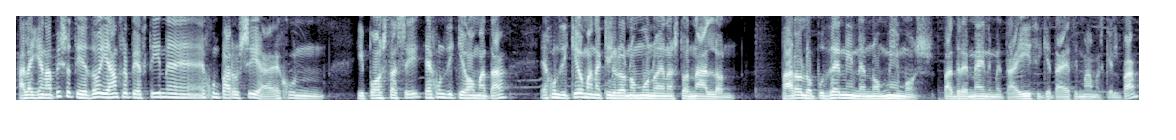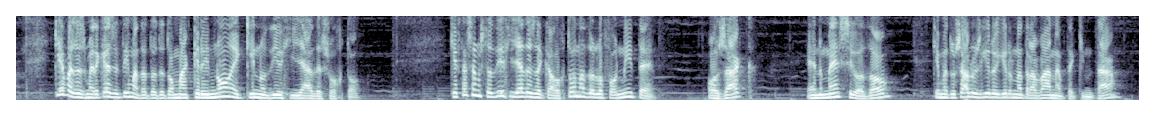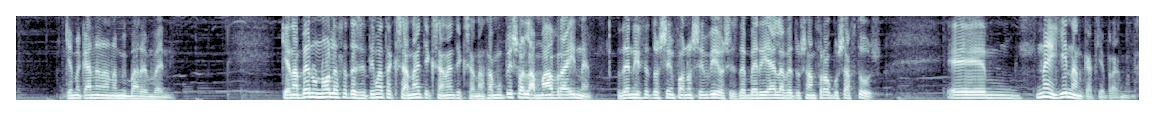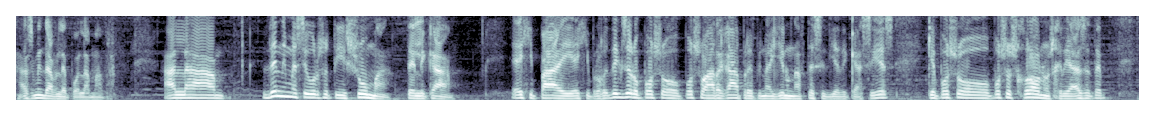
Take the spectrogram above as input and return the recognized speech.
Αλλά για να πεις ότι εδώ οι άνθρωποι αυτοί είναι, έχουν παρουσία, έχουν υπόσταση, έχουν δικαιώματα, έχουν δικαίωμα να κληρονομούν ο ένας τον άλλον παρόλο που δεν είναι νομίμως παντρεμένοι με τα ήθη και τα έθιμά μας κλπ. Και έβαζες μερικά ζητήματα τότε, το μακρινό εκείνο 2008. Και φτάσαμε στο 2018 να δολοφονείται ο Ζακ εν μέση οδό και με τους άλλους γύρω γύρω να τραβάνε από τα κινητά και με κανένα να μην παρεμβαίνει. Και να μπαίνουν όλα αυτά τα ζητήματα ξανά και ξανά και ξανά. Θα μου πεις όλα μαύρα είναι. Δεν ήρθε το σύμφωνο συμβίωσης, δεν περιέλαβε τους ανθρώπους αυτούς. Ε, ναι, γίναν κάποια πράγματα. Ας μην τα βλέπω όλα μαύρα. Αλλά δεν είμαι σίγουρος ότι η Σούμα τελικά έχει πάει, έχει προχωρήσει. Δεν ξέρω πόσο, πόσο αργά πρέπει να γίνουν αυτές οι διαδικασίες και πόσο, πόσος χρόνος χρειάζεται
